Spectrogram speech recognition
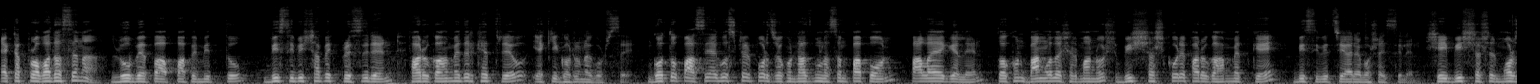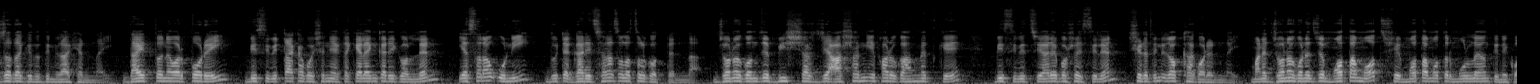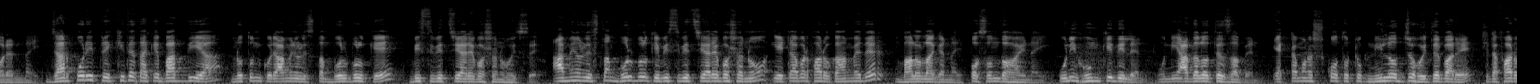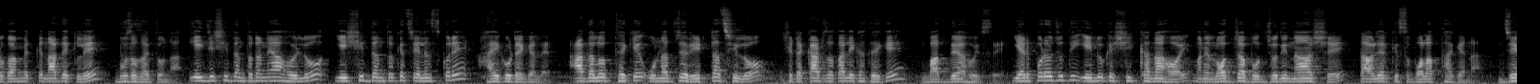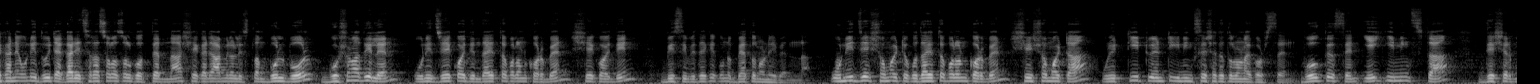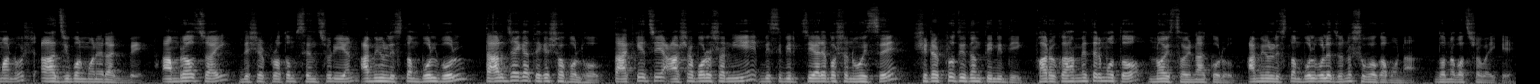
একটা প্রবাদ আছে না? লোভে পাপ, পাপে মৃত্যু। বিসিবির সাবেক প্রেসিডেন্ট ফারুক আহমেদের ক্ষেত্রেও একই ঘটনা ঘটছে। গত পাঁচই আগস্টের পর যখন নাজমুল হাসান পাপন পালায়ে গেলেন, তখন বাংলাদেশের মানুষ বিশ্বাস করে ফারুক আহমেদকে বিসিবি চেয়ারে বসাইছিলেন। সেই বিশ্বাসের মর্যাদা কিন্তু তিনি রাখেন নাই। দায়িত্ব নেওয়ার পরেই বিসিবি টাকা পয়সা নিয়ে একটা কেলেঙ্কারি করলেন। এছাড়াও উনি দুইটা গাড়ি ছাড়া চলাচল করতেন না। জনগণ যে বিশ্বাস, যে আশা নিয়ে ফারুক আহমেদকে বিসিবি চেয়ারে বসাইছিলেন, সেটা তিনি রক্ষা করেন নাই। মানে জনগণের যে মতামত, সেই মতামতের মূল্যায়ন তিনি করেন নাই। যার পরিপ্রেক্ষিতে তাকে বাদ দিয়া নতুন করে আমিনুল ইসলাম বুলবুলকে বিসিবি চেয়ারে বসানো হয়েছে। আমিনুল ইসলাম বুলবুলকে বিসিবি চেয়ারে বসানো, এটা আবার ফারুক আহমেদের ভালো লাগে নাই, পছন্দ হয় নাই। উনি হুমকি দিলেন, উনি আদালতে যাবেন। একটা মানুষ কতটুক নির্লজ্জ হইতে পারে, সেটা ফারুক আহমেদকে না দেখলে বোঝা যাইতো না। এই যে সিদ্ধান্তটা নেওয়া হইল, এই সিদ্ধান্তকে চ্যালেঞ্জ করে হাইকোর্টে গেলেন। আদালত থেকে ওনার যে রিটটা ছিল, সেটা কার্যতালিকা থেকে বাদ দেওয়া হয়েছে। এরপরেও যদি এই লোকের শিক্ষা না হয় মানে লজ্জাবোধ যদি না আসে, তাহলে আর কিছু বলার থাকে না। যেখানে উনি দুইটা গাড়ি ছাড়া চলাচল করতেন না, সেখানে আমিনুল ইসলাম বুলবুল ঘোষণা দিলেন, উনি যে কয়দিন দায়িত্ব পালন করবেন, সে কয়দিন বিসিবি থেকে কোনো বেতনও নেবেন না। উনি যে সময়টুকু দায়িত্ব পালন করবেন সেই সময়টা উনি টি টোয়েন্টি ইনিংসের সাথে তুলনা করছেন। বলতেছেন, এই ইনিংসটা দেশের মানুষ আজীবন মনে রাখবে। আমরাও চাই দেশের প্রথম সেঞ্চুরিয়ান আমিনুল ইসলাম বুলবুল তার জায়গা থেকে সফল হোক। তাকে যে আশা ভরসা নিয়ে বিসিবির চেয়ারে বসানো হয়েছে, সেটার প্রতিদান তিনি দিক। ফারুক আহমেদের মতো নয় ছয় না করুক। আমিনুল ইসলাম বুলবুলের জন্য শুভকামনা। ধন্যবাদ সবাইকে।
